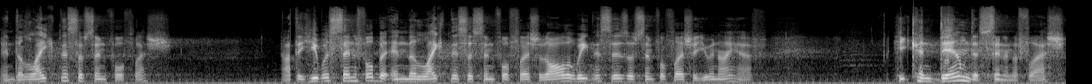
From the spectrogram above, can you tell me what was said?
in the likeness of sinful flesh, not that he was sinful, but in the likeness of sinful flesh, with all the weaknesses of sinful flesh that you and I have he condemned the sin in the flesh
